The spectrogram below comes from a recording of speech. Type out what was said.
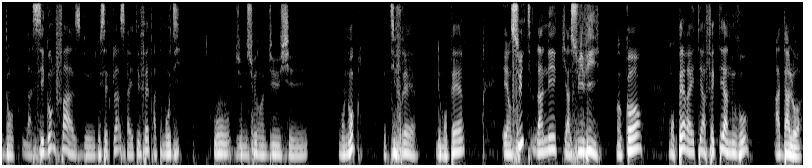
Donc la seconde phase de, cette classe a été faite à Tumodi, où je me suis rendu chez mon oncle, le petit frère de mon père. Et ensuite, l'année qui a suivi encore, mon père a été affecté à nouveau à Daloa.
